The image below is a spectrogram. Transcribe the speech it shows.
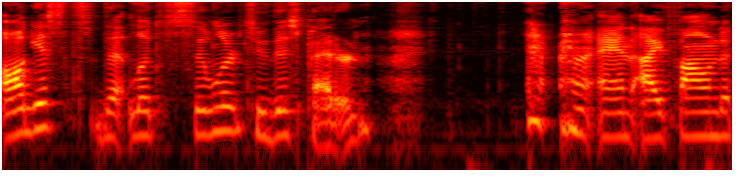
August that looked similar to this pattern, and I found,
